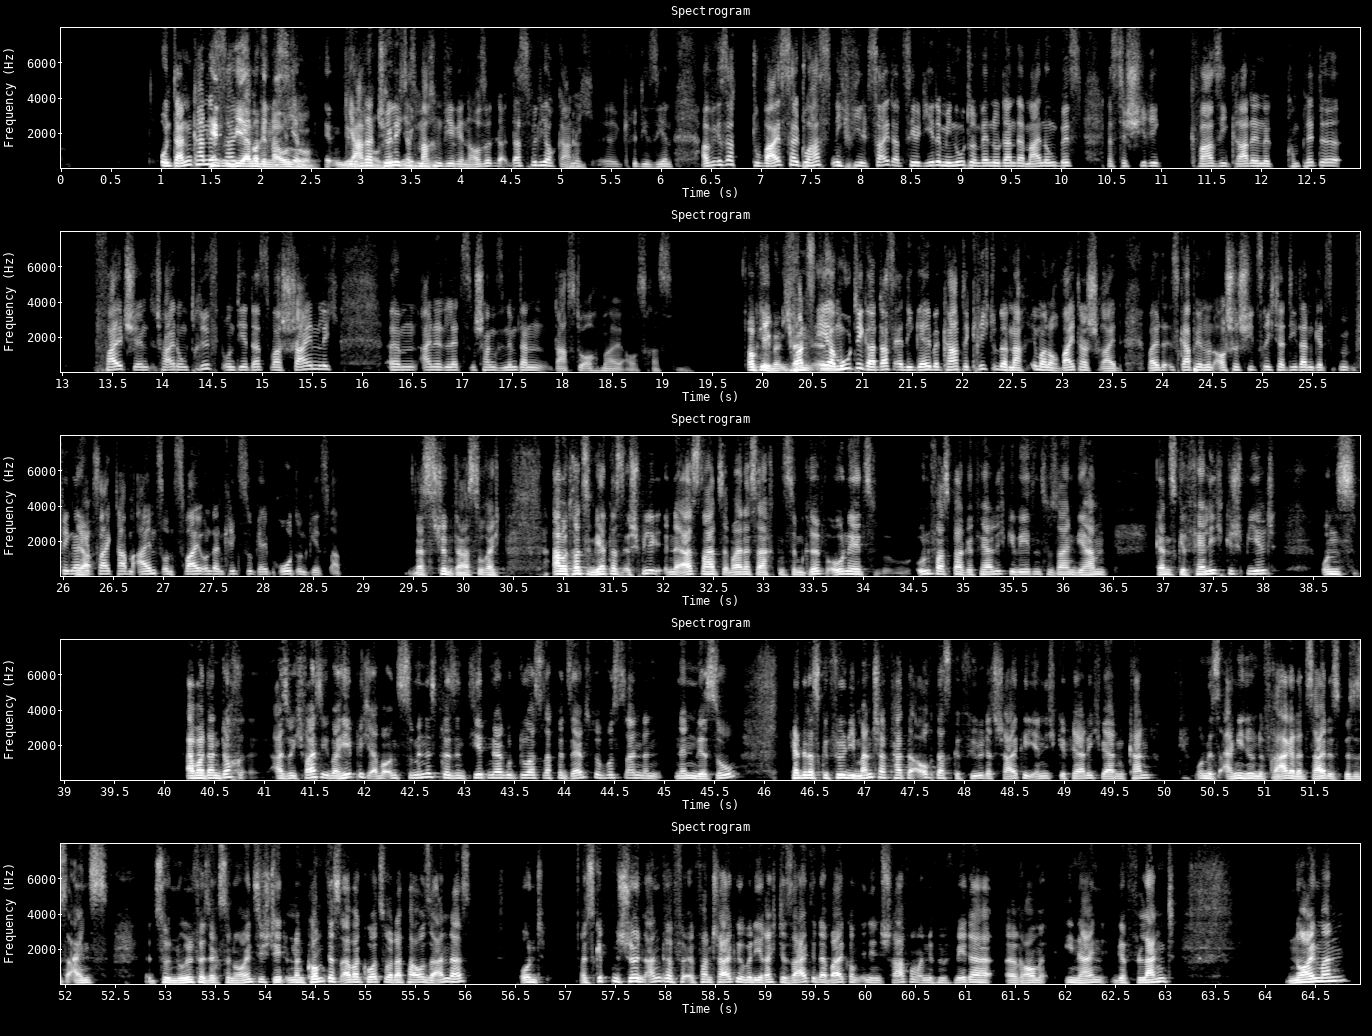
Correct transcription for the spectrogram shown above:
und dann kann Hätten es halt wir aber genauso. Hätten wir Ja, genauso, natürlich, hätten das machen wir genauso. Da- Das will ich auch gar Ja. nicht äh, kritisieren. Aber wie gesagt, du weißt halt, du hast nicht viel Zeit, erzählt jede Minute und wenn du dann der Meinung bist, dass der Schiri quasi gerade eine komplette falsche Entscheidung trifft und dir das wahrscheinlich ähm, eine der letzten Chancen nimmt, dann darfst du auch mal ausrasten. Okay, Ich fand es eher ähm, mutiger, dass er die gelbe Karte kriegt und danach immer noch weiter schreit, weil es gab ja nun auch schon Schiedsrichter, die dann jetzt mit dem Finger Ja. gezeigt haben, eins und zwei und dann kriegst du gelb-rot und gehst ab. Das stimmt, da hast du recht. Aber trotzdem, wir hatten das Spiel in der ersten Halbzeit meines Erachtens im Griff, ohne jetzt unfassbar gefährlich gewesen zu sein. Wir haben ganz gefällig gespielt, uns aber dann doch, also ich weiß nicht, überheblich, aber uns zumindest präsentiert, na gut, du hast gesagt, mit Selbstbewusstsein, dann nennen wir es so. Ich hatte das Gefühl, die Mannschaft hatte auch das Gefühl, dass Schalke ihr nicht gefährlich werden kann und es eigentlich nur eine Frage der Zeit ist, bis es 1 zu 0 für 96 steht. Und dann kommt es aber kurz vor der Pause anders. Und es gibt einen schönen Angriff äh, von Schalke über die rechte Seite. Der Ball kommt in den Strafraum, in den 5-Meter-Raum hinein geflankt. Neumann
